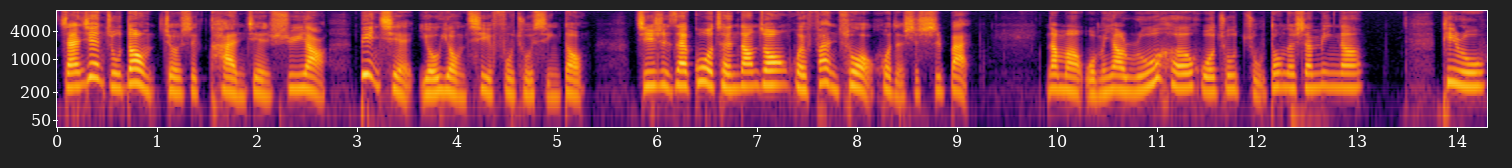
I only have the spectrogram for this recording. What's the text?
展现主动就是看见需要，并且有勇气付出行动，即使在过程当中会犯错或者是失败。那么，我们要如何活出主动的生命呢？譬如，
